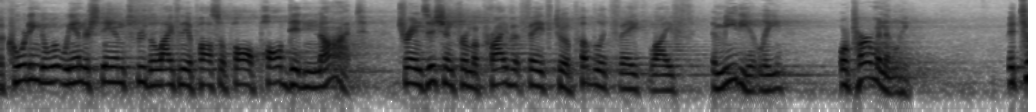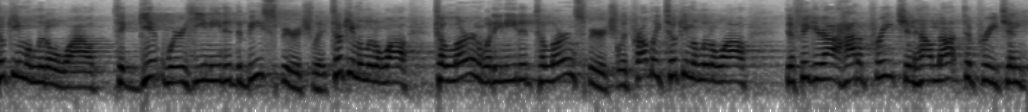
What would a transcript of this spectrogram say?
according to what we understand through the life of the Apostle Paul, Paul did not transition from a private faith to a public faith life immediately or permanently. It took him a little while to get where he needed to be spiritually. It took him a little while to learn what he needed to learn spiritually. It probably took him a little while to figure out how to preach and how not to preach and,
